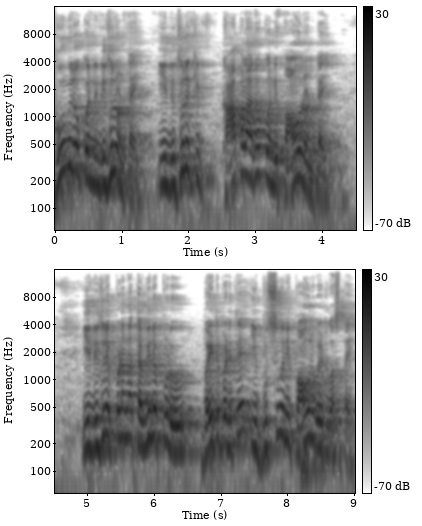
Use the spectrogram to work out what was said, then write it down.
భూమిలో కొన్ని నిధులు ఉంటాయి ఈ నిధులకి కాపలాగా కొన్ని పాములు ఉంటాయి ఈ నిధులు ఎప్పుడన్నా తవ్వినప్పుడు బయటపడితే ఈ బుస్సుమని పాములు బయటకు వస్తాయి.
